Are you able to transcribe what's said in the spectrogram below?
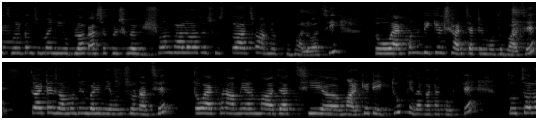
Guys welcome to my new blog আশা করি সবাই ভীষণ ভালো আছো, সুস্থ আছো, আমিও খুব ভালো আছি। তো এখন বিকেল সাড়ে চারটের মতো বাজে। তো একটা জন্মদিন বাড়ি নিমন্ত্রণ আছে। তো এখন আমি আর মা যাচ্ছি মার্কেটে একটু কেনাকাটা করতে। তো চলো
